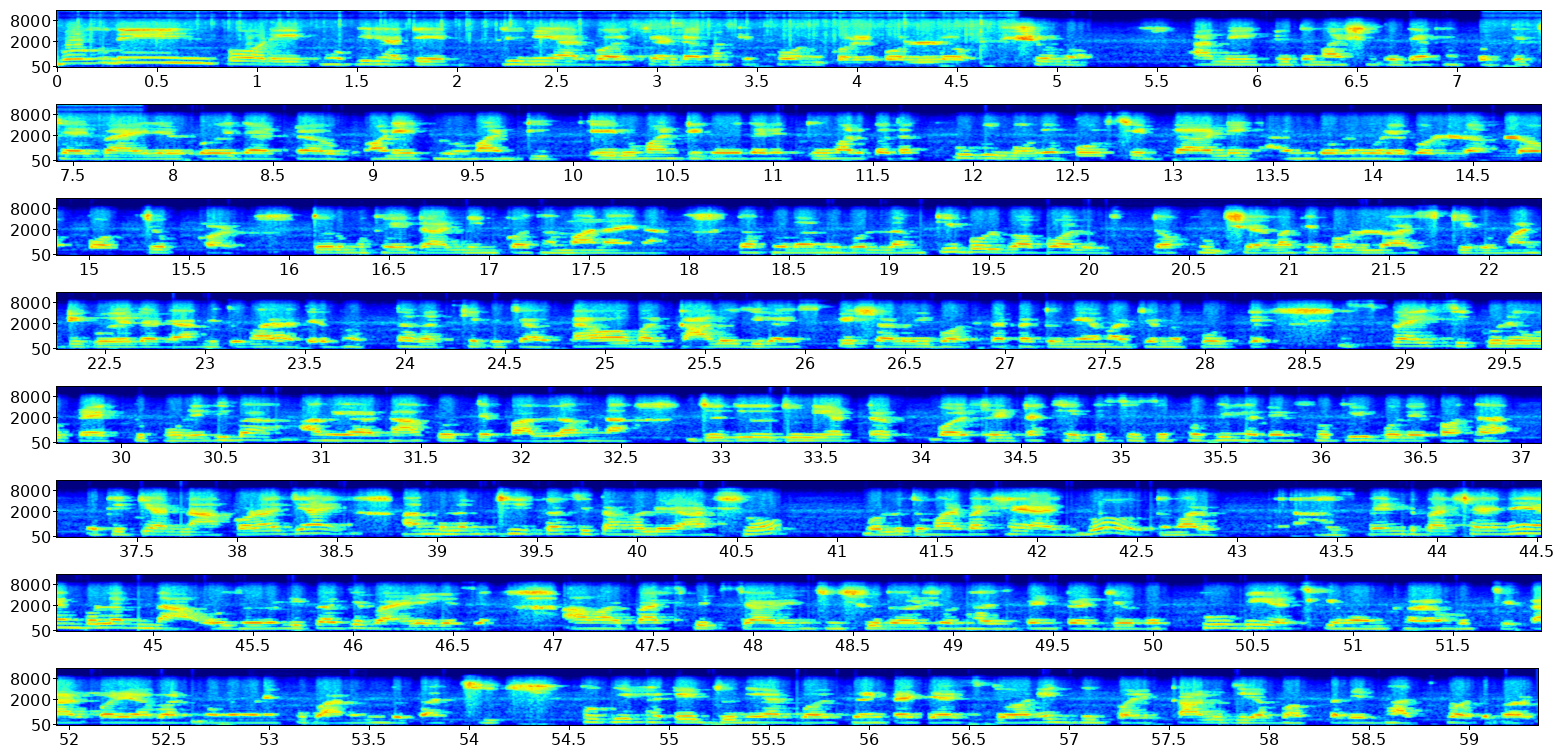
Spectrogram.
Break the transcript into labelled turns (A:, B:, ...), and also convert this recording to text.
A: বহুদিন পরে ফকিরহাটের জুনিয়র বয়ফ্রেন্ড আমাকে ফোন করে বলল শোনো আমি একটু তোমার সাথে দেখা করতে চাই। বাইরের ওয়েদারটাও অনেক রোমান্টিক এই রোমান্টিক ওয়েদারে তোমার কথা খুবই মনে পড়ছে ডার্লিং আমি মনে মনে বললাম লম্পট চুপ কর। তোর মুখে ডার্লিং কথা মানায় না। তখন আমি বললাম, কি বলবা বলো? তখন সে আমাকে বলল, আজকে রোমান্টিক ওয়েদারে আমি তোমার হাতের ভর্তা ভাত খেতে চাও। তাও আবার কালো জিরা স্পেশাল ওই ভর্তাটা তুমি আমার জন্য করতে স্পাইসি করে ওটা একটু করে দিবা। আমি আর না করতে পারলাম না। যদিও জুনিয়রটা বয়ফ্রেন্ডটা খেতে শেষে ফকিরহাটের ফকির বলে কথা। ওকে কি আর না করা যায়? আমি বললাম, ঠিক আছে, তাহলে আসো। বলল, তোমার বাসায় আসব? তোমার হাজবেন্ড বাসায় নেই? আমি বললাম, না, ও জরুরি কাজে বাইরে গেছে। আমার পাঁচ ফিট চার ইঞ্চি সুদর্শন হাজবেন্ডটার জন্য খুবই আজকে মন খারাপ হচ্ছে। তারপরে আবার মনে মনে খুব আনন্দ পাচ্ছি। ফকিরহাটের জুনিয়র বয়ফ্রেন্ডটাকে আজকে অনেক অনেকদিন পরে কালো জিরা ভক্তাদের ভাত খাওয়াতে পারব।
